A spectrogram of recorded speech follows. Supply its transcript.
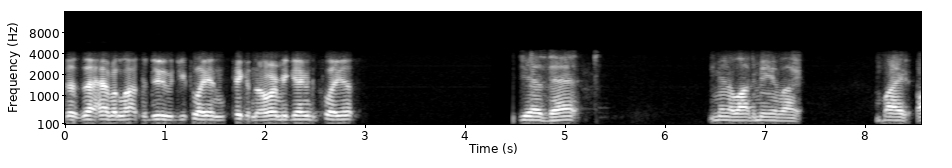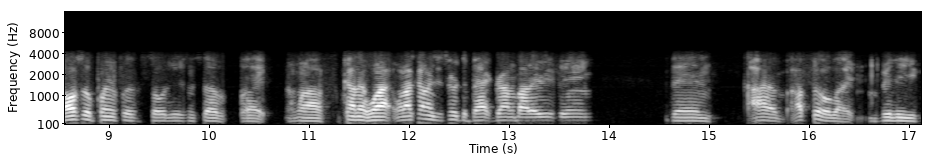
does that have a lot to do with you playing picking the army game to play in? Yeah, that meant a lot to me. Like, like also playing for the soldiers and stuff. Like when I kind of when I, when I kind of just heard the background about everything, then I I feel like really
